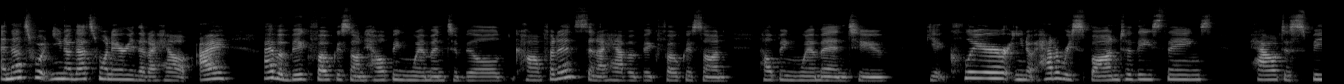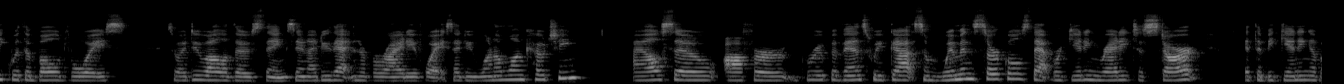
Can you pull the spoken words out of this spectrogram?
And that's what, you know, that's one area that I help. I I have a big focus on helping women to build confidence and I have a big focus on helping women to get clear, you know, how to respond to these things, how to speak with a bold voice, so I do all of those things, and I do that in a variety of ways. I do one on one coaching. I also offer group events. We've got some women's circles that we're getting ready to start at the beginning of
